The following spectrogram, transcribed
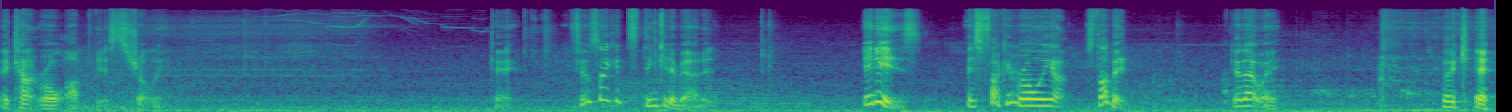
It can't roll up this, surely. Okay. Feels like it's thinking about it. It is. It's fucking rolling up. Stop it. Go that way. okay.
